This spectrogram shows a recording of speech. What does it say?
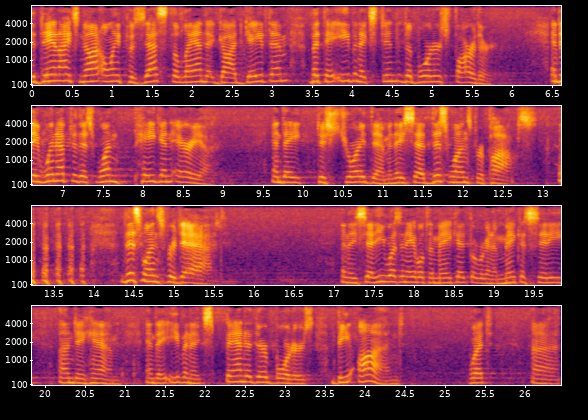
The Danites not only possessed the land that God gave them, but they even extended the borders farther. And they went up to this one pagan area and they destroyed them. And they said, This one's for Pops. this one's for Dad. And they said he wasn't able to make it, but we're going to make a city unto him. And they even expanded their borders beyond what uh,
